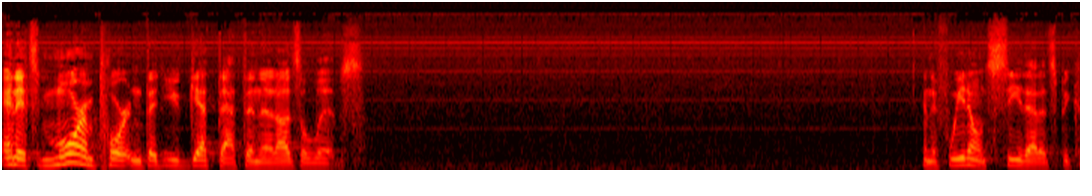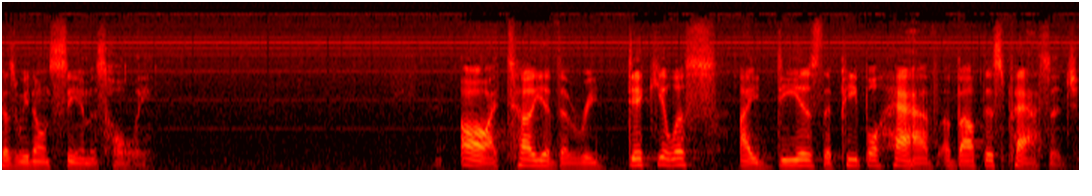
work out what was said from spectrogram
And it's more important that you get that than that Uzzah lives. And if we don't see that, it's because we don't see him as holy. Oh, I tell you, the ridiculous ideas that people have about this passage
